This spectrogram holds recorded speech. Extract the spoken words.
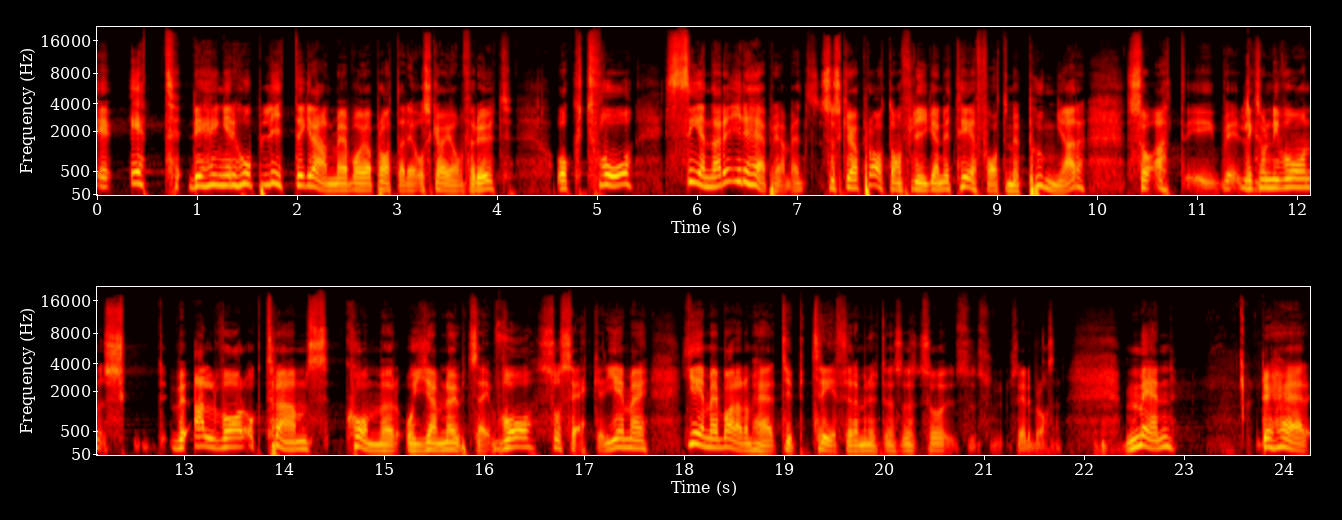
eh, ett, det hänger ihop lite grann med vad jag pratade och skojade om förut. Och två, senare i det här programmet så ska jag prata om flygande tefat med pungar. Så att eh, liksom nivån allvar och trams kommer att jämna ut sig. Var så säker. Ge mig, ge mig bara de här typ tre fyra minuterna så, så, så, så är det bra sen. Men det här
